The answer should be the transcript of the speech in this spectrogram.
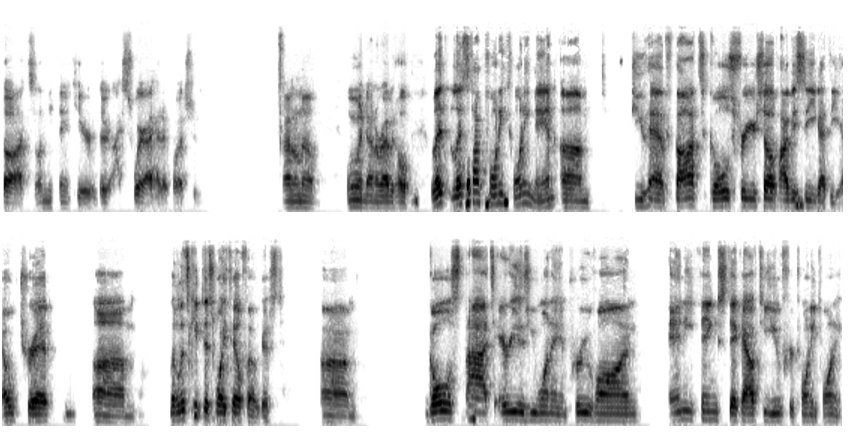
thoughts let me think here there i swear i had a question i don't know we went down a rabbit hole let let's talk 2020 man um do you have thoughts, goals for yourself? Obviously, you got the elk trip, um, but let's keep this whitetail focused. Um, goals, thoughts, areas you want to improve on. Anything stick out to you for 2020?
